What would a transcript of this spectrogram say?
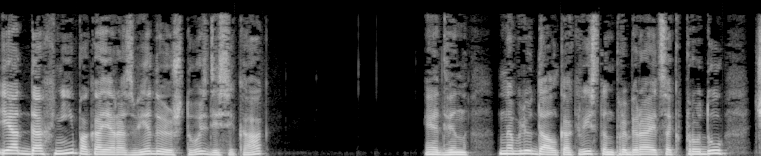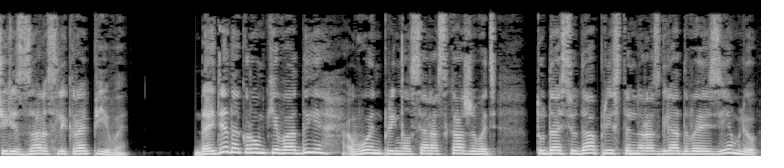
и отдохни, пока я разведаю, что здесь и как». Эдвин наблюдал, как Вистон пробирается к пруду через заросли крапивы. Дойдя до кромки воды, воин принялся расхаживать туда-сюда, пристально разглядывая землю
